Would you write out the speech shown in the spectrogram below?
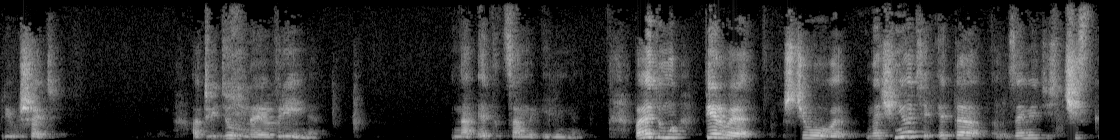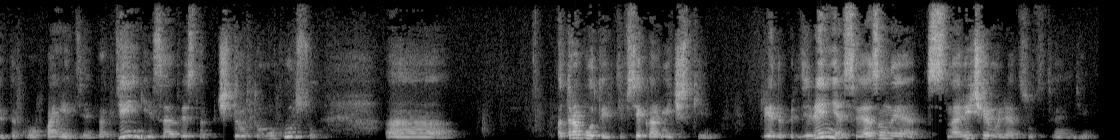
превышать отведенное время на этот самый элемент. Поэтому первое, с чего вы начнете, это займитесь чисткой такого понятия, как деньги, и, соответственно, по четвертому курсу э, отработаете все кармические предопределения, связанные с наличием или отсутствием денег.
